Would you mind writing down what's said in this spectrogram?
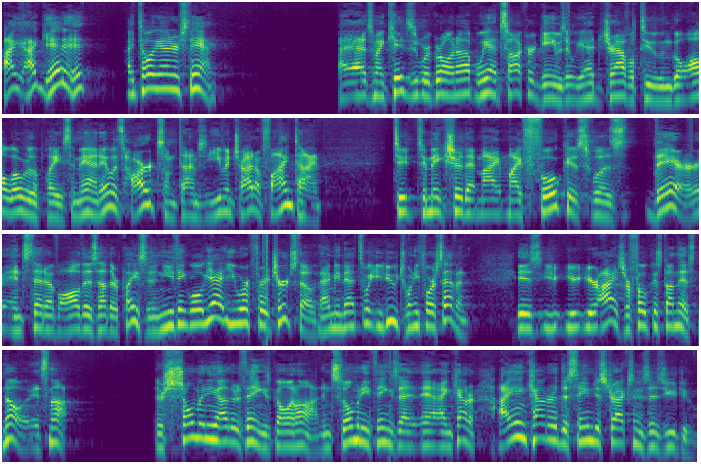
I, I get it. I totally understand. As my kids were growing up, we had soccer games that we had to travel to and go all over the place. And man, it was hard sometimes to even try to find time to, to make sure that my, my focus was there instead of all this other places. And you think, well, yeah, you work for a church though. I mean, that's what you do 24 7 is your, your eyes are focused on this. No, it's not. There's so many other things going on and so many things that I encounter. I encounter the same distractions as you do,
